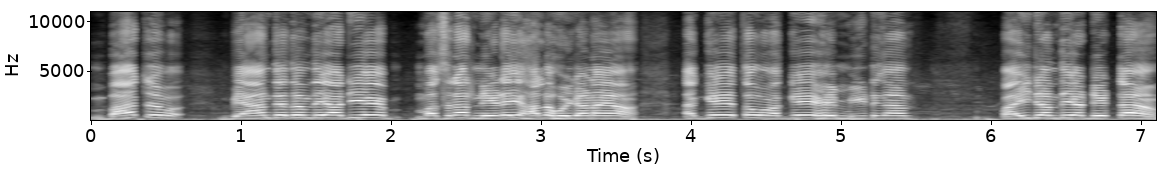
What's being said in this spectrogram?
ਬਾਅਦ ਚ ਬਿਆਨ ਦੇ ਦਿੰਦੇ ਆ ਜੀ, ਇਹ ਮਸਲਾ ਨੇੜੇ ਹੱਲ ਹੋ ਜਾਣਾ ਆ। ਅੱਗੇ ਤੋਂ ਅੱਗੇ ਇਹ ਮੀਟਿੰਗਾਂ ਪਾਈ ਜਾਂਦੇ ਆ ਡੇਟਾ।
